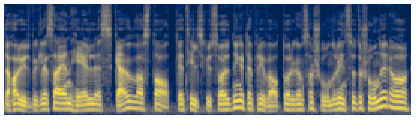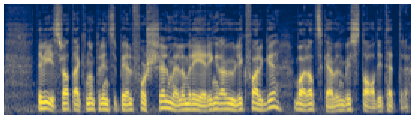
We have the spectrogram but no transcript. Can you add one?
Det har utviklet seg en hel skau av statlige tilskuddsordninger til private organisasjoner og institusjoner, og det viser at det er ikke noen prinsipiell forskjell mellom regjeringer av ulik farge, bare at skauen blir stadig tettere.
